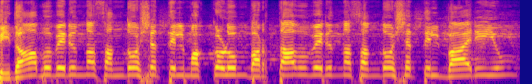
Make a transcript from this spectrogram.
പിതാവ് വരുന്ന സന്തോഷത്തിൽ മക്കളും ഭർത്താവ് വരുന്ന സന്തോഷത്തിൽ ഭാര്യയും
